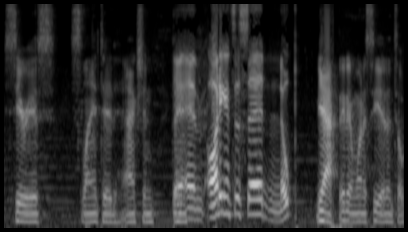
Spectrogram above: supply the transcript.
serious, slanted action thing. And audiences said nope. Yeah, they didn't want to see it until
